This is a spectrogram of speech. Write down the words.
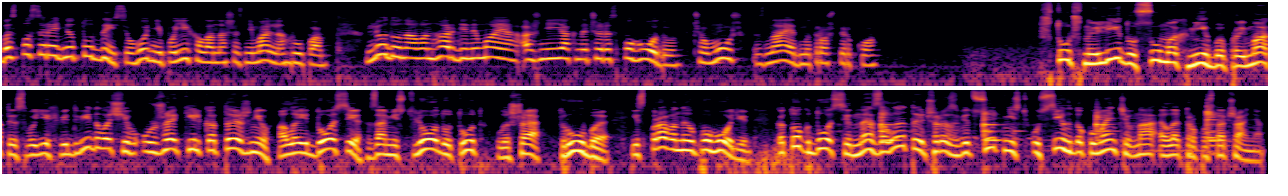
безпосередньо туди сьогодні поїхала наша знімальна група. Льоду на авангарді немає аж ніяк не через погоду. Чому ж знає Дмитро Шпірко. Штучний лід у Сумах міг би приймати своїх відвідувачів уже кілька тижнів, але й досі замість льоду тут лише труби. І справа не у погоді. Каток досі не залитий через відсутність усіх документів на електропостачання.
